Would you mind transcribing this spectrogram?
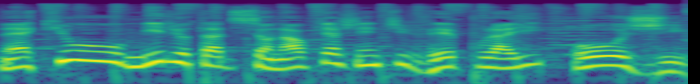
né, que o milho tradicional que a gente vê por aí hoje.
